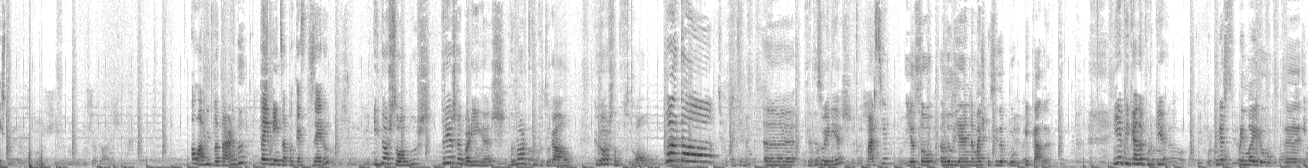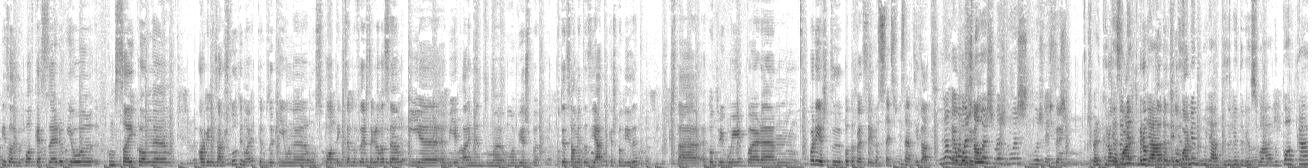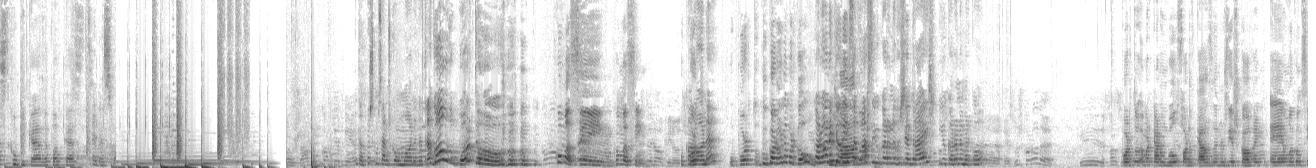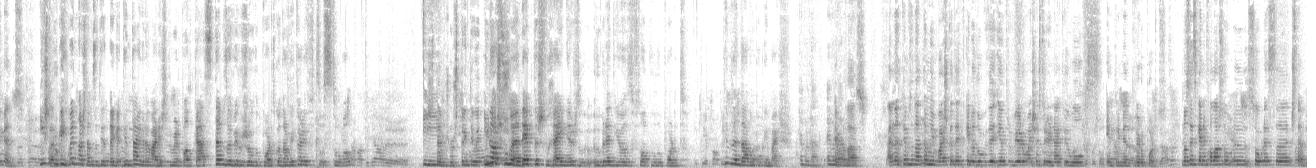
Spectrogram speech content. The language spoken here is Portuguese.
Isto. Olá, muito boa tarde. Bem-vindos ao podcast zero. E nós somos três raparigas do norte de Portugal que gostam de futebol. Desculpem dizer não. Uh, portanto, eu sou a Inês. Márcia. E eu sou a Liliana, mais conhecida por Picada. E é picada porquê? Porque neste primeiro eh, episódio do Podcast Zero eu eh, comecei com organizar o estúdio, não é? Temos aqui um, eh, um spot em que estamos a fazer esta gravação e eh, havia claramente uma, uma vespa potencialmente asiática escondida que está a contribuir para, hum, para este pontapé de saída. Um sucesso, exato. Exato. Não é um uma, bom mas sinal. duas, mas duas, duas vezes. Sim. Espero que Era um casamento bar. Era um molhado, representante é do bar. casamento molhado, casamento abençoado, podcast com picada, podcast. É abençoado. Então, depois de começarmos com uma hora de atraso. Golo do Porto! Como assim? Como assim? O Corona. O Porto. O Corona marcou? O Corona que eu disse, afastem o Corona dos centrais e o Corona marcou. Porto a marcar um gol fora de casa nos dias que correm é um acontecimento. Isto porque enquanto nós estamos a, te- a tentar gravar este primeiro podcast, estamos a ver o jogo do Porto contra o Vitória de Setúbal. E, Estamos nos 38 e minutos. nós, como adeptas ferrenhas do, do grandioso Futebol Clube do Porto, temos andado um pouco em baixo. É verdade, é É verdade. verdade. Anda- temos andado tão em baixo que até fiquei na dúvida entre ver o Manchester United e o Wolves em detrimento de ver o Porto. Não sei se querem falar sobre, sobre essa questão.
